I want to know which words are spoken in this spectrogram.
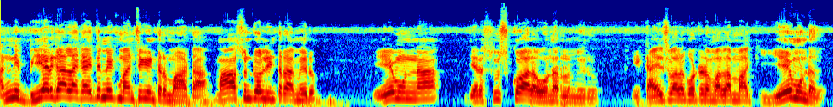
అన్ని బియర్ గాళ్ళకైతే మీకు మంచిగా వింటారు మాట. మా అసంటి వాళ్ళు వింటారా మీరు? ఏమున్నా జర చూసుకోవాలి ఓనర్లు మీరు? ఈ టైల్స్ వల్ల కొట్టడం వల్ల మాకు ఏముండదు.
